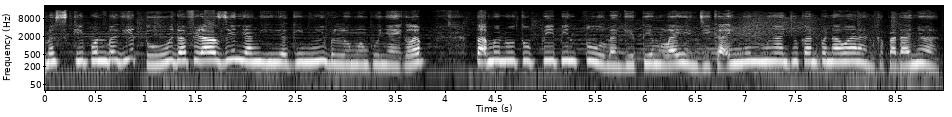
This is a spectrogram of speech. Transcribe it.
Meskipun begitu, David Azin yang hingga kini belum mempunyai klub tak menutupi pintu bagi tim lain jika ingin mengajukan penawaran kepadanya.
